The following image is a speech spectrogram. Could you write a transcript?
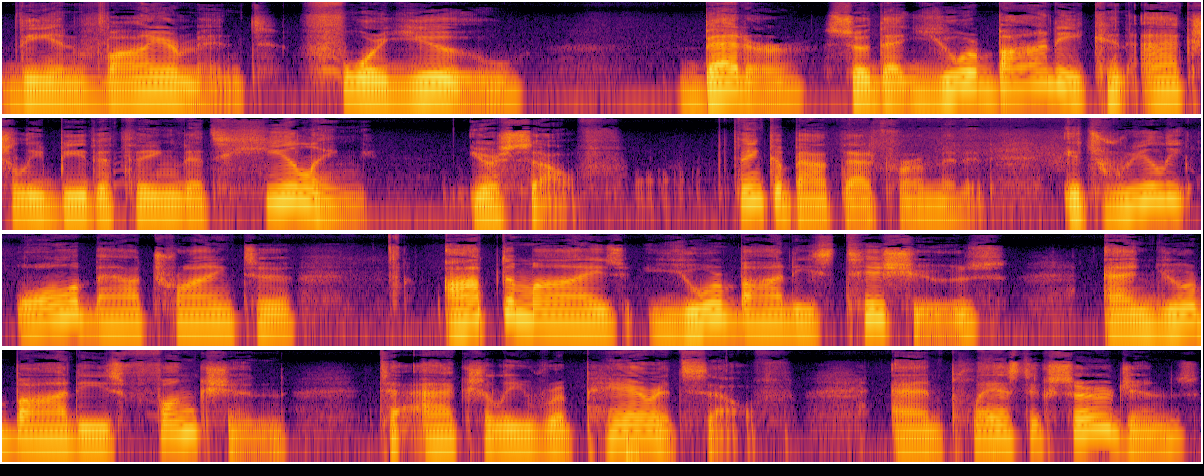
the environment for you better so that your body can actually be the thing that's healing yourself. Think about that for a minute. It's really all about trying to optimize your body's tissues and your body's function to actually repair itself. And plastic surgeons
